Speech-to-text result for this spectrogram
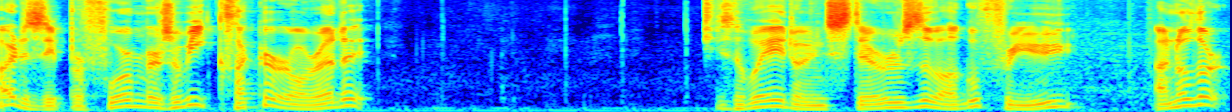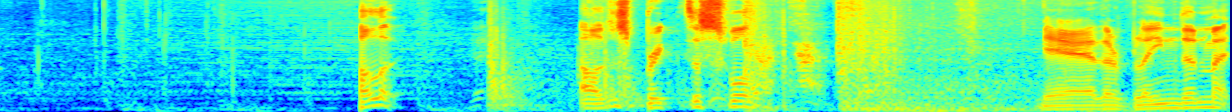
How does he perform? There's a wee clicker already. She's away downstairs though, I'll go for you. Another. Hello. I'll just break this one. Yeah, they're blinding me.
